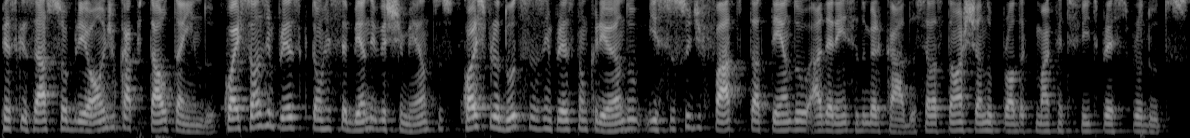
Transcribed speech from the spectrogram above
pesquisar sobre onde o capital está indo, quais são as empresas que estão recebendo investimentos, quais produtos essas empresas estão criando? E se isso de fato está tendo aderência do mercado, se elas estão achando product market fit para esses produtos.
